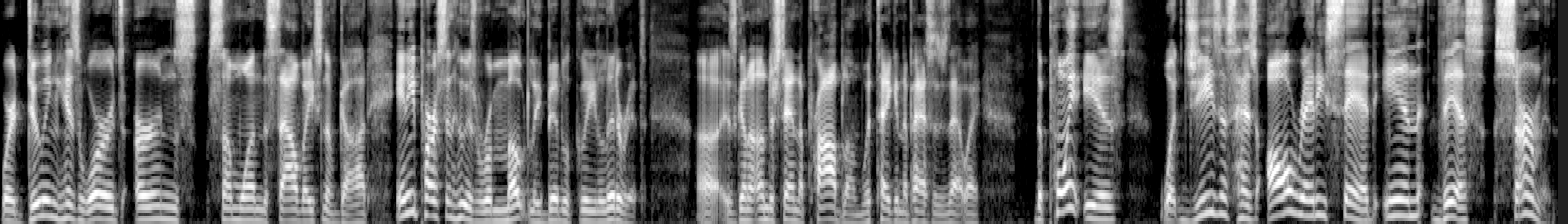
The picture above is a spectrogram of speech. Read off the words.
where doing his words earns someone the salvation of God. Any person who is remotely biblically literate uh, is going to understand the problem with taking the passage that way. The point is what Jesus has already said in this sermon.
